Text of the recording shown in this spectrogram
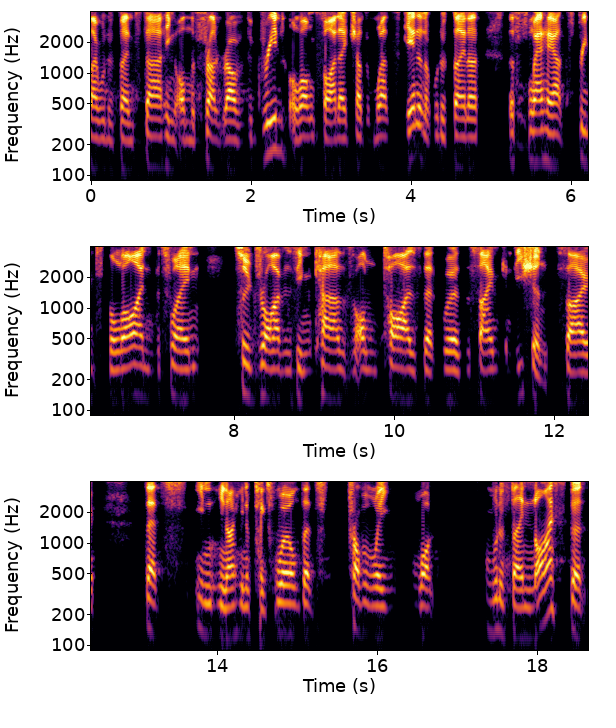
They would have been starting on the front row of the grid alongside each other once again, and it would have been a, a flat out sprint to the line between two drivers in cars on tyres that were the same condition. So that's in you know in a perfect world that's probably what would have been nice, but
